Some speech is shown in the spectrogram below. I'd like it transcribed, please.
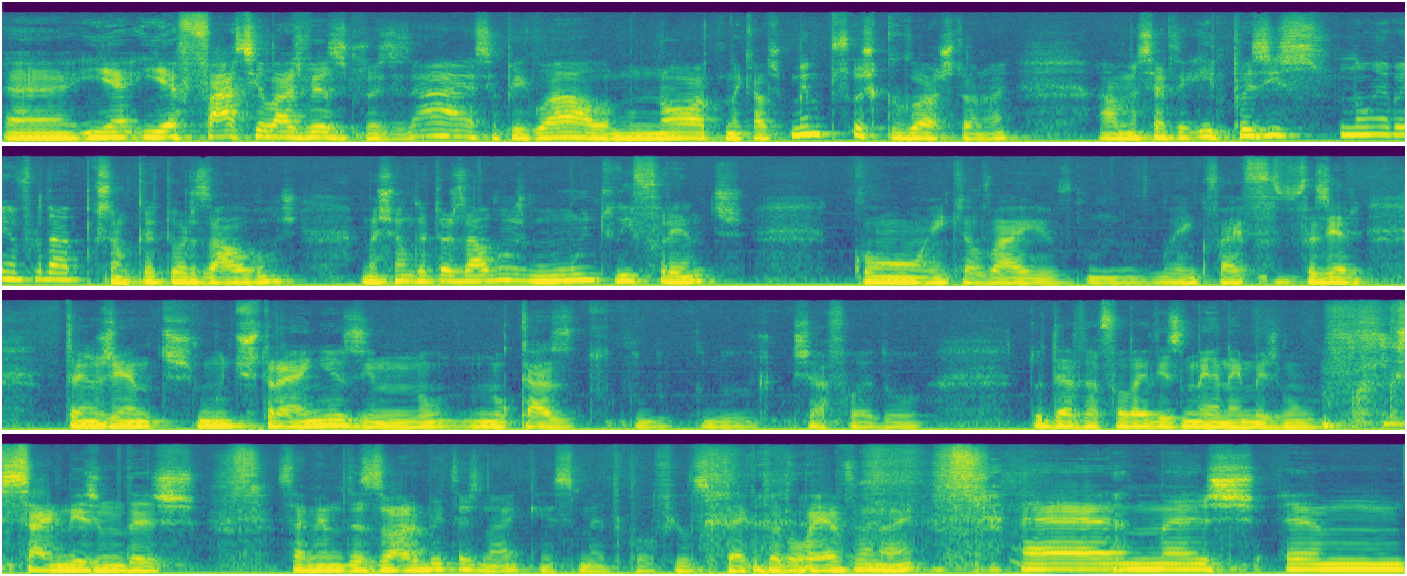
Ah, e, é, e é fácil às vezes as pessoas dizem, ah, é sempre igual, monótono, aquelas, mesmo pessoas que gostam, não é? Há uma certa. E depois isso não é bem verdade, porque são 14 álbuns, mas são 14 álbuns muito diferentes. Com, em que ele vai em que vai fazer tangentes muito estranhas e no, no caso que já falei do do Death of a Ladies Man é mesmo que sai mesmo das sai mesmo das órbitas não é? Quem se mete com o Phil Spector leva não é? Ah, mas hum,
